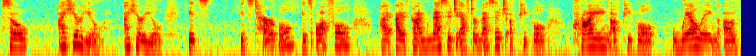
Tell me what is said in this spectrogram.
So I hear you. I hear you. It's it's terrible. It's awful. I, I've gotten message after message of people crying, of people wailing, of,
